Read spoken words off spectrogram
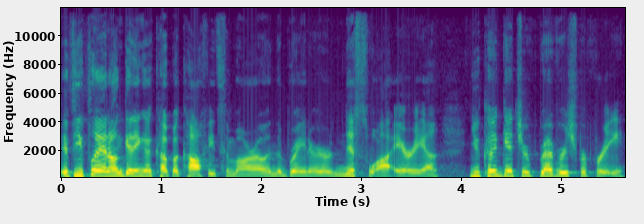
If you plan on getting a cup of coffee tomorrow in the Brainerd or Nisswa area, you could get your beverage for free.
